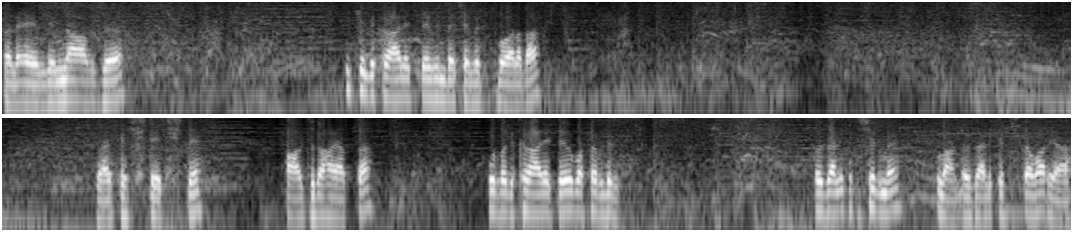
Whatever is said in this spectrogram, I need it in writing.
Şöyle evrimli avcı. İkinci kraliyet devini de çevirdik bu arada. Belki işte yetişti. Avcı da hayatta. Burada bir kraliyet devi basabiliriz. Özellik yetişir mi? Ulan özellik yetişse var ya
